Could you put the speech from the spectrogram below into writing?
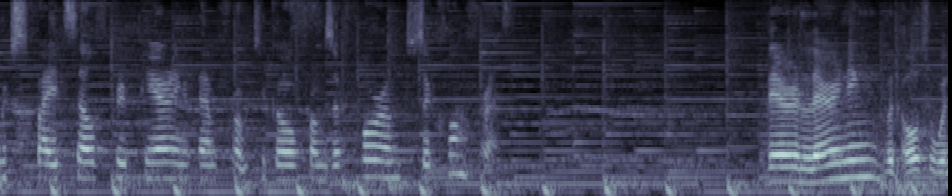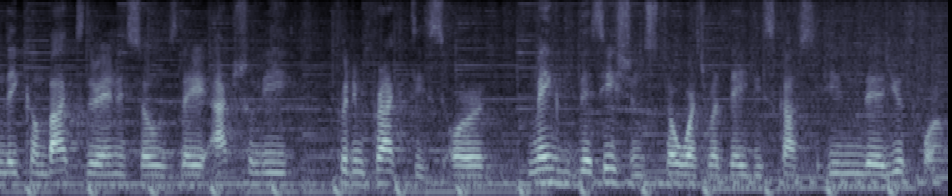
which is by itself preparing them from, to go from the forum to the conference. They're learning, but also when they come back to their NSOs, they actually put in practice or make decisions towards what they discuss in the youth forum.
